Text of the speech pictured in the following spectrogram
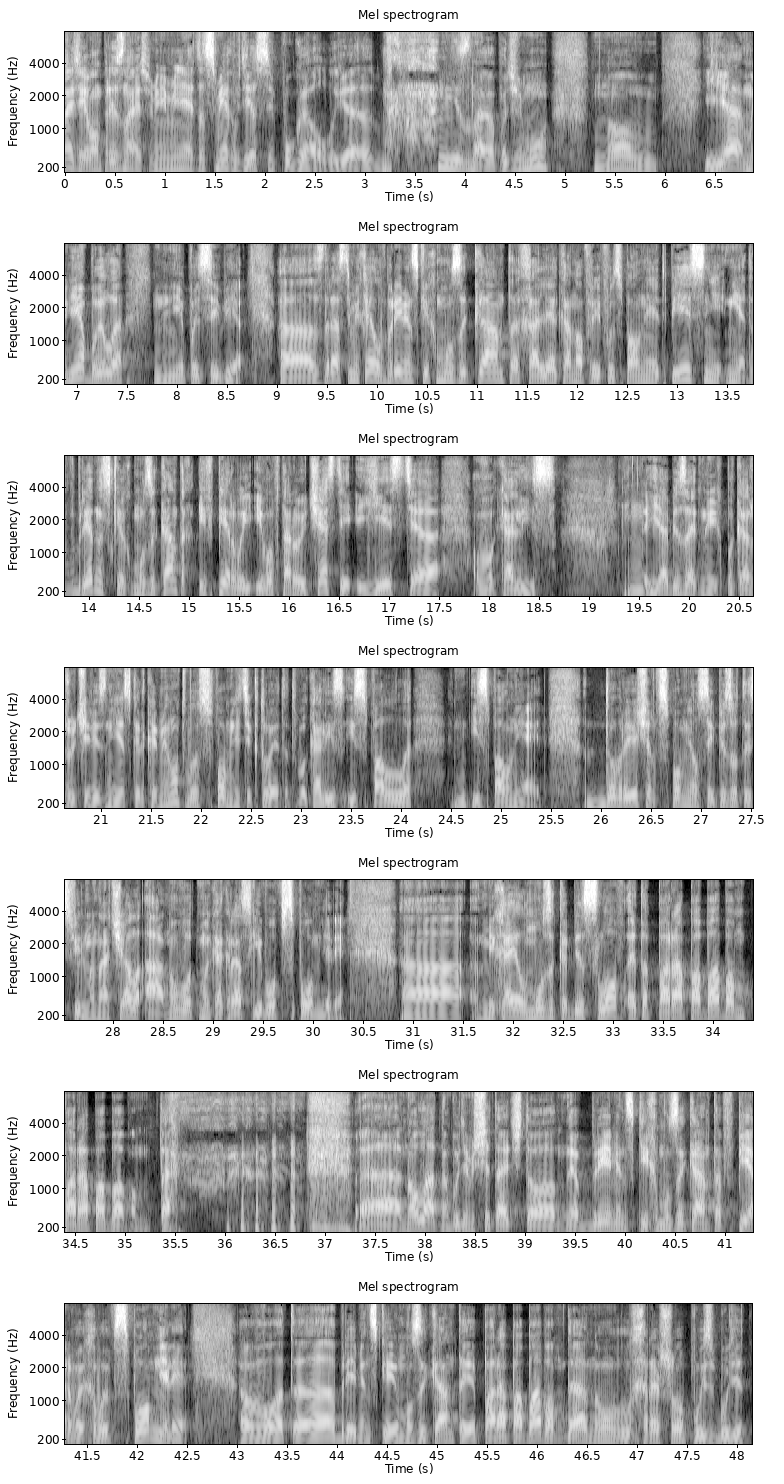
Знаете, я вам признаюсь, меня, меня этот смех в детстве пугал. Я не знаю почему, но я, мне было не по себе. А, здравствуйте, Михаил. В бременских музыкантах Олег Анофриев исполняет песни. Нет, в бременских музыкантах и в первой, и во второй части есть а, вокалист. Я обязательно их покажу через несколько минут. Вы вспомните, кто этот вокалист испол... исполняет. Добрый вечер. Вспомнился эпизод из фильма «Начало». А, ну вот мы как раз его вспомнили. А, Михаил, музыка без слов – это «Пора по бабам, пора по бабам». А, ну ладно, будем считать, что бременских музыкантов первых вы вспомнили. Вот, э, бременские музыканты. Пора по бабам, да? Ну, хорошо, пусть будет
